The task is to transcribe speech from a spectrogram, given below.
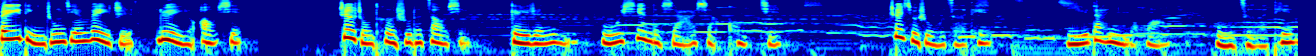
杯顶中间位置略有凹陷，这种特殊的造型给人以无限的遐想空间。这就是武则天，一代女皇武则天。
